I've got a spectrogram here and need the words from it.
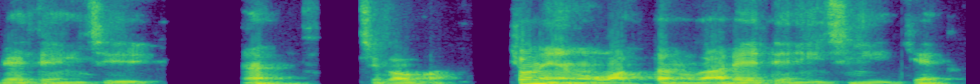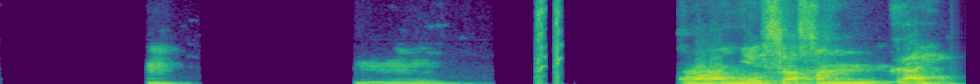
0.1、え？違うか。去年終わったのが 0.12K。うん。うん。主なニュースはそんくらい？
